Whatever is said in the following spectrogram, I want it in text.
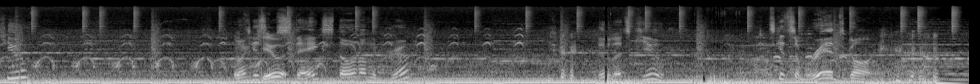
Barbecue? You want to get cute. some steaks? Throw it on the grill? Dude, that's cute. Let's get some ribs going.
